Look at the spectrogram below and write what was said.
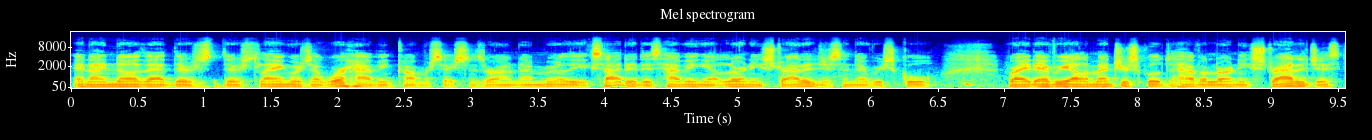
And I know that there's there's language that we're having conversations around. I'm really excited is having a learning strategist in every school, right? Every elementary school to have a learning strategist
